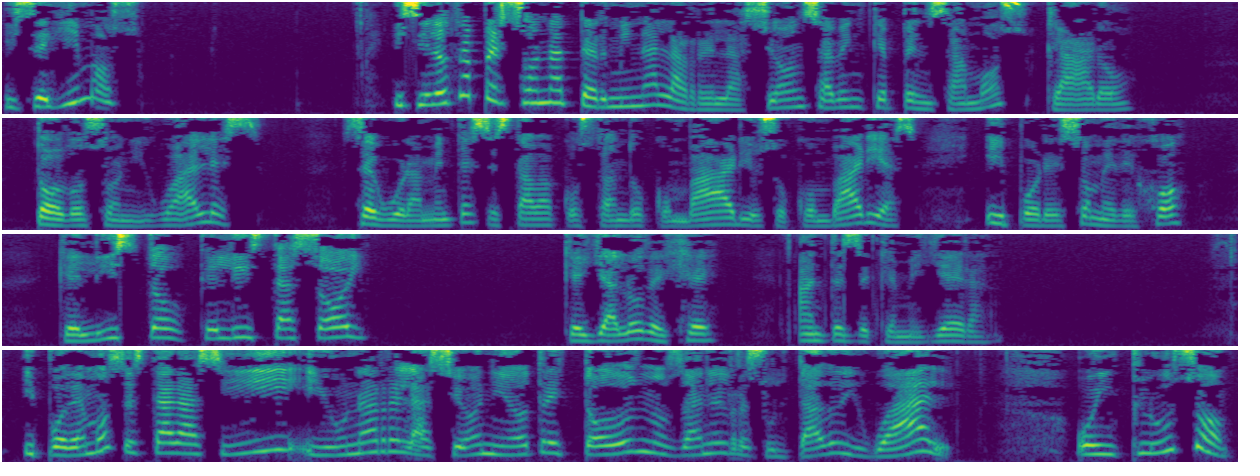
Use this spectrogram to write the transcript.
Y seguimos. Y si la otra persona termina la relación, ¿saben qué pensamos? Claro, todos son iguales. Seguramente se estaba acostando con varios o con varias, y por eso me dejó. ¡Qué listo! ¡Qué lista soy! Que ya lo dejé antes de que me hieran. Y podemos estar así y una relación y otra y todos nos dan el resultado igual. O incluso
